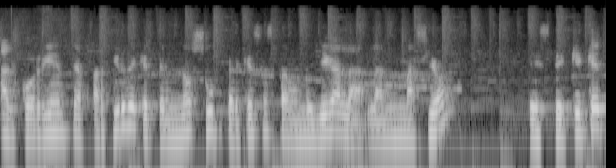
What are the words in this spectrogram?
al corriente a partir de que terminó Super, que es hasta donde llega la, animación, este, ¿qué,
